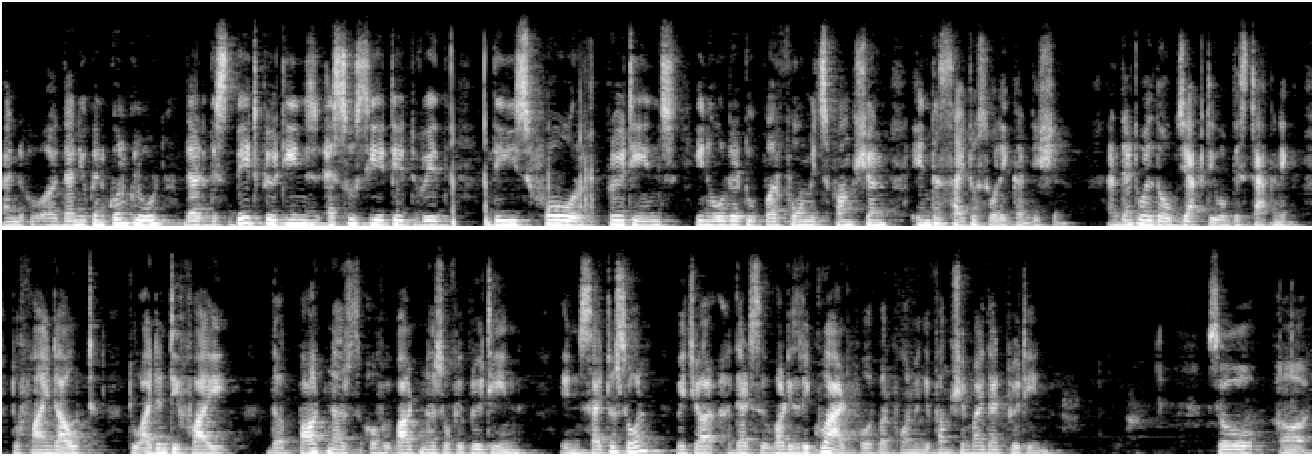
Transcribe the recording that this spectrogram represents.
and uh, then you can conclude that this bait protein is associated with these four proteins in order to perform its function in the cytosolic condition and that was the objective of this technique to find out to identify the partners of partners of a protein in cytosol which are that's what is required for performing a function by that protein. So uh,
